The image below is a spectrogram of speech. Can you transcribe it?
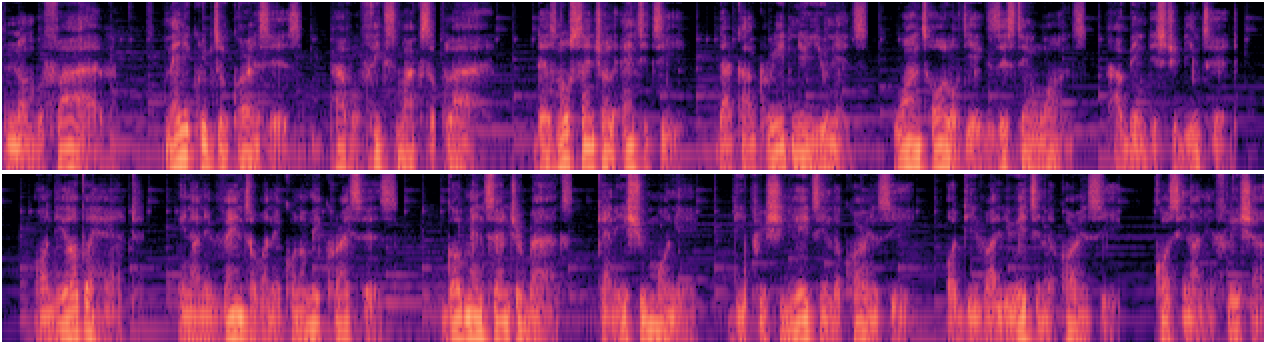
Number 5. Many cryptocurrencies have a fixed max supply. There's no central entity that can create new units once all of the existing ones have been distributed. On the other hand, in an event of an economic crisis, government central banks can issue money depreciating the currency or devaluating the currency, causing an inflation.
